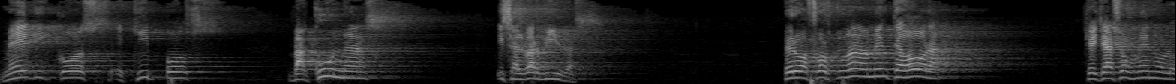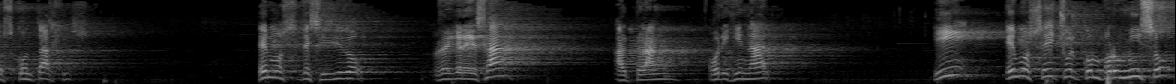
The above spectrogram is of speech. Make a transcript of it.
médicos, equipos, vacunas y salvar vidas. Pero afortunadamente ahora, que ya son menos los contagios, hemos decidido regresar al plan original y hemos hecho el compromiso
